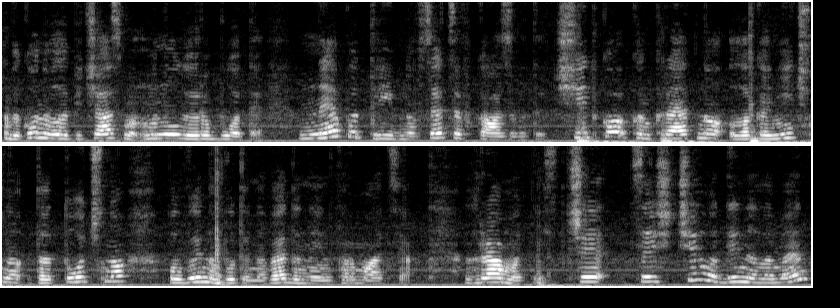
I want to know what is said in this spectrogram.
Виконували під час минулої роботи. Не потрібно все це вказувати. Чітко, конкретно, лаконічно та точно повинна бути наведена інформація. Грамотність Чи це ще один елемент,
